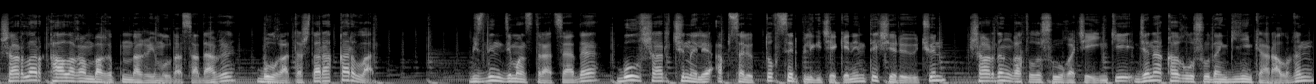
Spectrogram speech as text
Шарлар каалаган багытында кыймылдаса дагы бул катыштар аткарылат биздин демонстрацияда бул шар чын эле абсолюттук серпилгич экенин текшерүү үчүн шардын катылышууга чейинки жана кагылышуудан кийинки аралыгын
